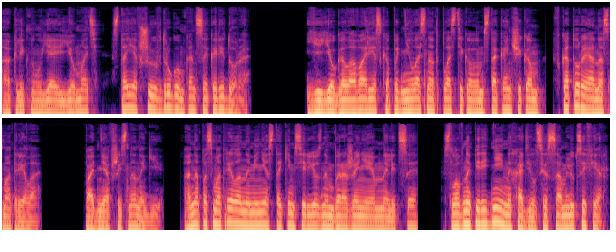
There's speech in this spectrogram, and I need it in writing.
Окликнул я ее мать, стоявшую в другом конце коридора. Ее голова резко поднялась над пластиковым стаканчиком, в который она смотрела. Поднявшись на ноги, она посмотрела на меня с таким серьезным выражением на лице, словно перед ней находился сам Люцифер.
